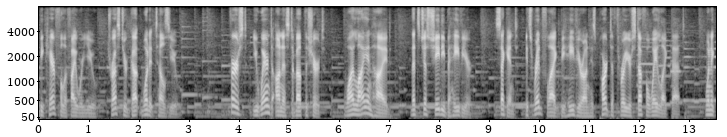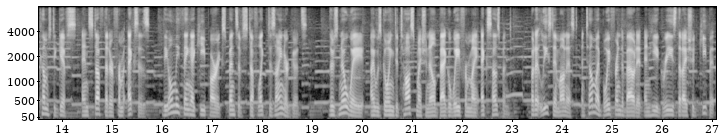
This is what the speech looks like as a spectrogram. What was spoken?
be careful if I were you, trust your gut what it tells you. First, you weren't honest about the shirt. Why lie and hide? That's just shady behavior. Second, it's red flag behavior on his part to throw your stuff away like that. When it comes to gifts and stuff that are from exes, the only thing I keep are expensive stuff like designer goods. There's no way I was going to toss my Chanel bag away from my ex-husband. But at least I'm honest and tell my boyfriend about it and he agrees that I should keep it,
